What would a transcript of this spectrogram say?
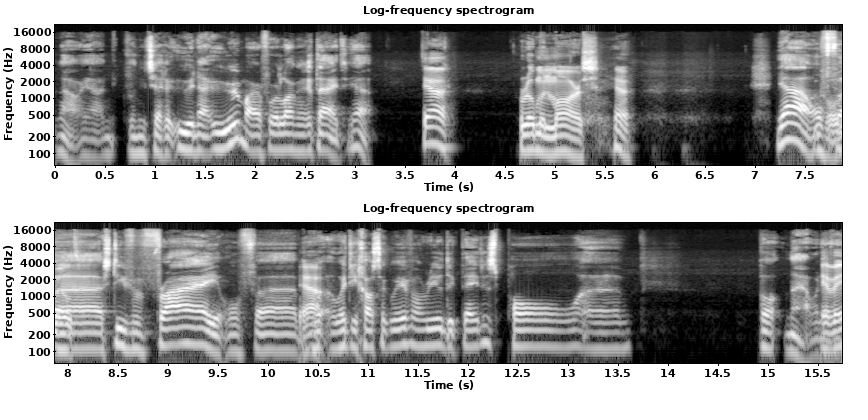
nou ja, ik wil niet zeggen uur na uur, maar voor langere tijd. Ja, Ja, Roman Mars. Ja, ja of eh, Stephen Fry. Of eh, Ja. hoe- hoe heet die gast ook weer van Real Dictators? Paul. Po- nou, Ja, weet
